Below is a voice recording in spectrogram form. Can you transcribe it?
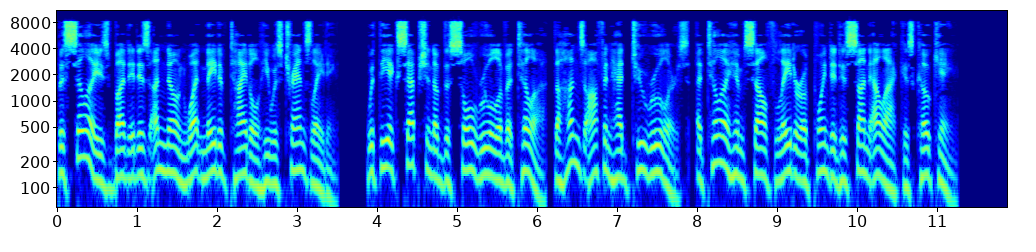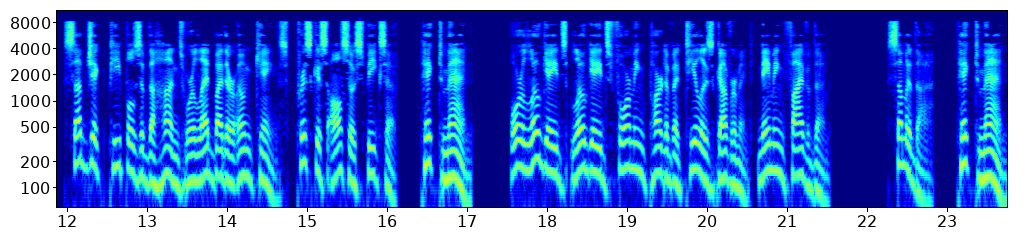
Basileus but it is unknown what native title he was translating. With the exception of the sole rule of Attila, the Huns often had two rulers. Attila himself later appointed his son Ellak as co-king. Subject peoples of the Huns were led by their own kings. Priscus also speaks of picked men, or logades, logades forming part of Attila's government, naming five of them. Some of the picked men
